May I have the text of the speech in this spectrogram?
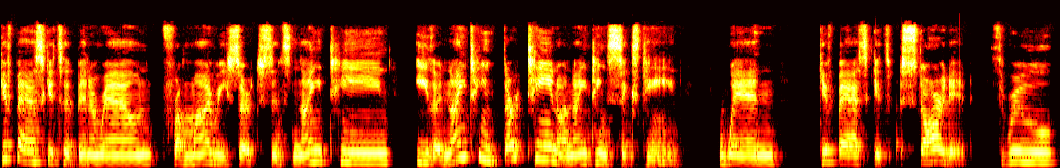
Gift baskets have been around from my research since 19 either 1913 or 1916 when gift baskets started through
